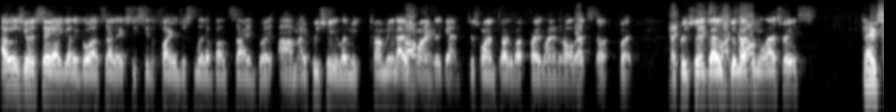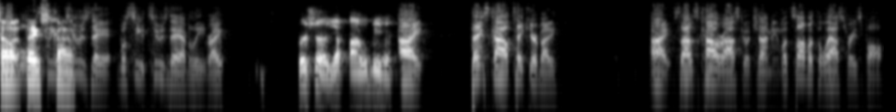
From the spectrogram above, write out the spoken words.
I was gonna say I gotta go outside. I actually see the fire just lit up outside, but um, I appreciate you letting me come in. I just Okay. wanted to, again, just wanted to talk about Flightline and all Yep. that stuff. But I appreciate it, thanks a guys. lot, Good luck Kyle. in the last race. Thanks, Paul. Howard. We'll Thanks, see you Kyle. Tuesday. We'll see you Tuesday, I believe, right? For sure. Yep, I will be here. All right. Thanks, Kyle. Take care, buddy. All right. So that was Kyle Roscoe chiming. Let's talk about the last race Paul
